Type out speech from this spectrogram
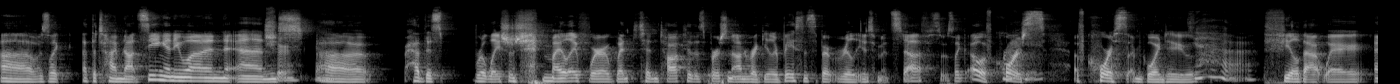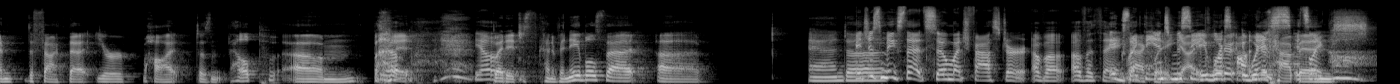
uh, I was like at the time not seeing anyone, and Sure, yeah. uh, had this relationship in my life where I went and talked to this person on a regular basis about really intimate stuff. So it's like, oh, of course, of course, I'm going to Yeah. feel that way and the fact that you're hot doesn't help um but Yep. but it just kind of enables that uh and uh, it just makes that so much faster of a of a thing. exactly Like the intimacy yeah. it would it would have happened It's like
